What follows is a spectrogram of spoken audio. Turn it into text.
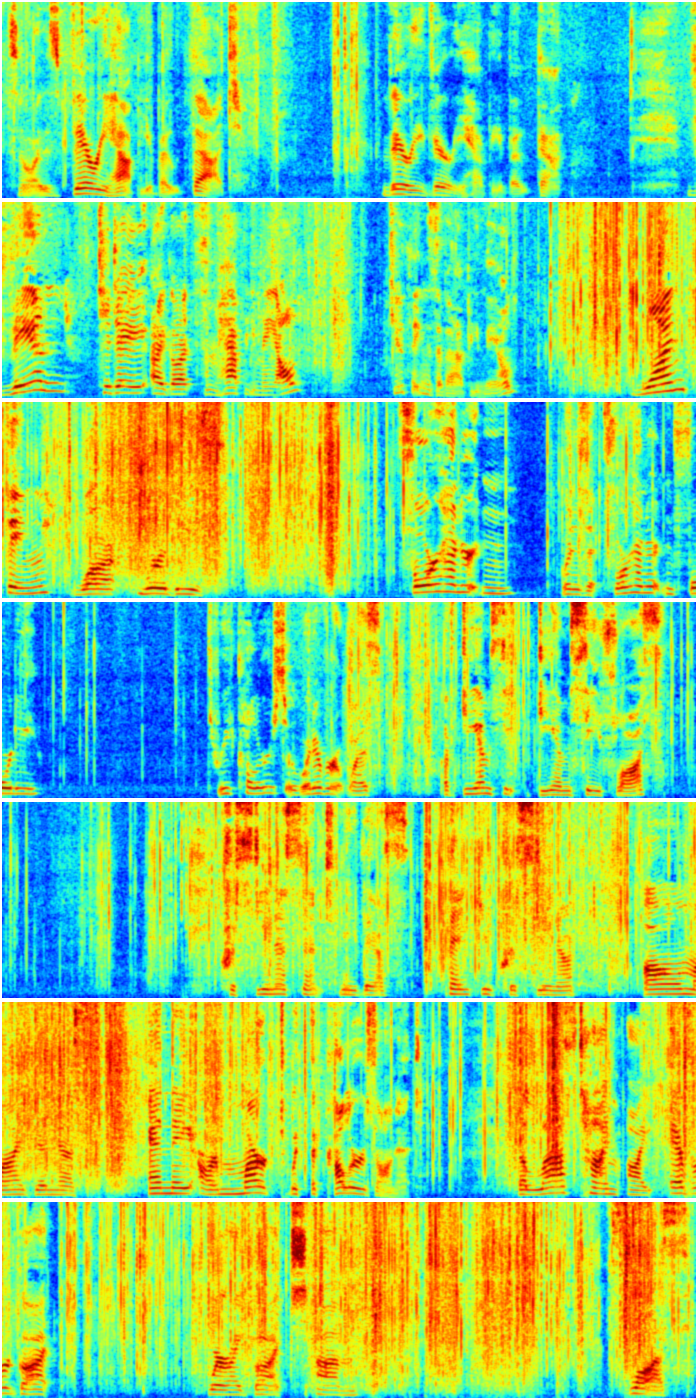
So I was very happy about that. Very, very happy about that. Then today I got some Happy Mail. Two things of Happy Mail. One thing were, were these 400 and, what is it, 443 colors or whatever it was of DMC, DMC floss. Christina sent me this. Thank you, Christina. Oh my goodness. And they are marked with the colors on it. The last time I ever got, where I got um, floss,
